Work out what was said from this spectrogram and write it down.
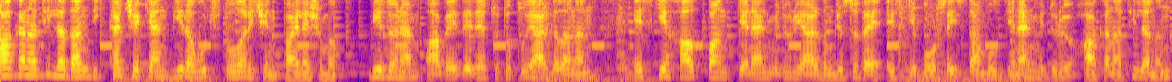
Hakan Atilla'dan dikkat çeken bir avuç dolar için paylaşımı. Bir dönem ABD'de tutuklu yargılanan eski Halkbank Genel Müdür Yardımcısı ve eski Borsa İstanbul Genel Müdürü Hakan Atilla'nın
